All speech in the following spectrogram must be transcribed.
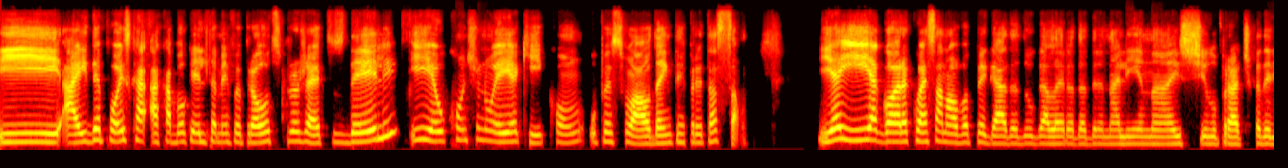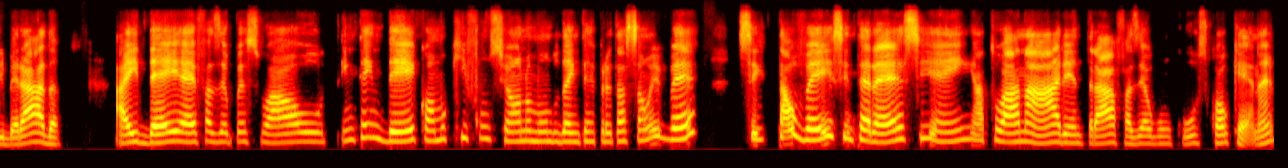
E aí depois acabou que ele também foi para outros projetos dele e eu continuei aqui com o pessoal da interpretação. E aí, agora com essa nova pegada do Galera da Adrenalina, estilo prática deliberada, a ideia é fazer o pessoal entender como que funciona o mundo da interpretação e ver se talvez se interesse em atuar na área, entrar, fazer algum curso qualquer, né?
